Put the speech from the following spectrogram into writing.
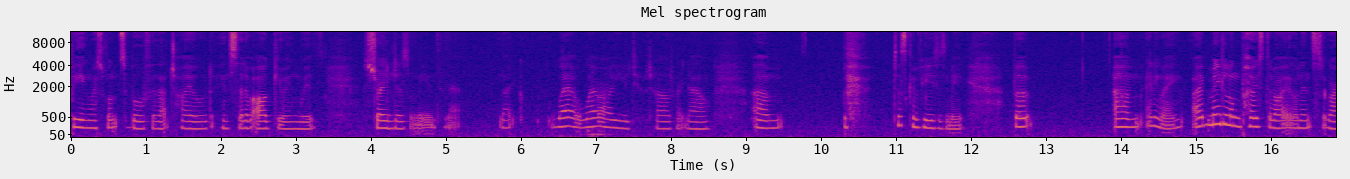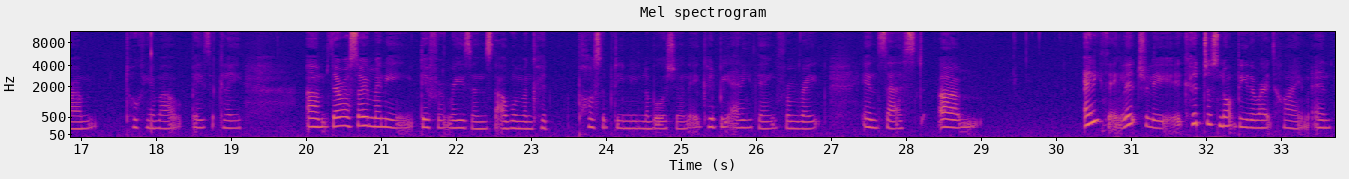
being responsible for that child instead of arguing with strangers on the internet? Like, where where are you your child right now? Um, just confuses me, but um, anyway, I made a long post about it on Instagram talking about basically um, there are so many different reasons that a woman could possibly need an abortion. It could be anything from rape, incest, um, anything, literally. It could just not be the right time. And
